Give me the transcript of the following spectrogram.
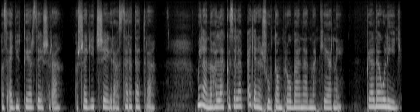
az együttérzésre, a segítségre, a szeretetre? Mi lenne, ha legközelebb egyenes úton próbálnád megkérni? Például így.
